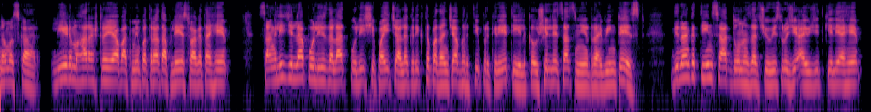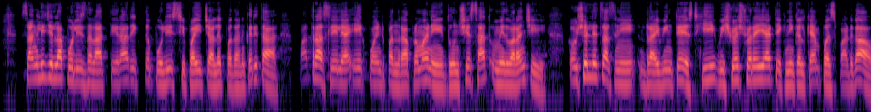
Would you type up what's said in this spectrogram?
नमस्कार. लीड महाराष्ट्र या बातमीपत्रात आपले स्वागत आहे. सांगली जिल्हा पोलीस दलात पोलीस शिपाई चालक रिक्त पदांच्या भरती प्रक्रियेतील कौशल्य चाचणी ड्रायव्हिंग टेस्ट दिनांक तीन सात दोन हजार चोवीस रोजी आयोजित केली आहे. सांगली जिल्हा पोलीस दलात तेरा रिक्त पोलीस शिपाई चालक पदांकरिता पात्र असलेल्या एक पॉईंट पंधराप्रमाणे दोनशे सात उमेदवारांची कौशल्य चाचणी ड्रायव्हिंग टेस्ट ही विश्वेश्वरय्या टेक्निकल कॅम्पस पाटगाव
